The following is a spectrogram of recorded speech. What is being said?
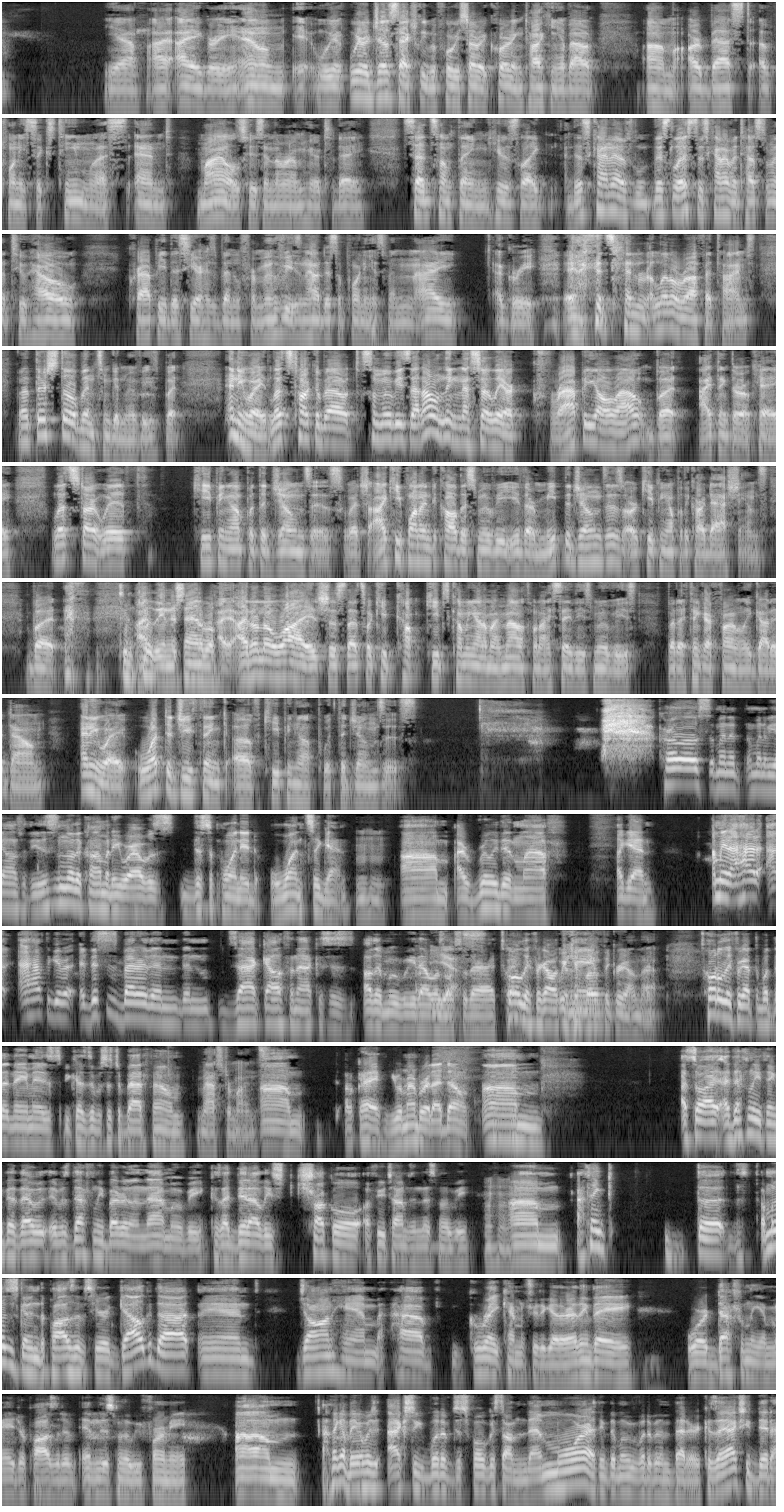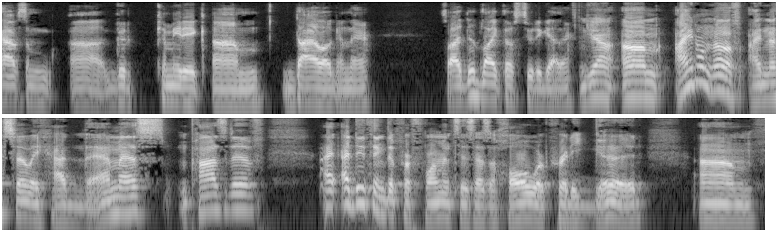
Yeah, I, I agree. Um, it, we, we were just actually before we started recording talking about um, our best of 2016 lists, and Miles, who's in the room here today, said something. He was like, "This kind of this list is kind of a testament to how crappy this year has been for movies and how disappointing it's been." And I agree. It's been a little rough at times, but there's still been some good movies. But anyway, let's talk about some movies that I don't think necessarily are crappy all out, but I think they're okay. Let's start with Keeping Up with the Joneses, which I keep wanting to call this movie either Meet the Joneses or Keeping Up with the Kardashians. But It's completely understandable. I, I don't know why. It's just that's what keep com- keeps coming out of my mouth when I say these movies. But I think I finally got it down. Anyway, what did you think of Keeping Up with the Joneses? Carlos, I'm gonna I'm gonna be honest with you. This is another comedy where I was disappointed once again. Mm-hmm. Um, I really didn't laugh again. I mean, I had I, I have to give it. This is better than than Zach Galifianakis' other movie that was Yes. also there. I totally forgot what we the can name. both agree on that. Totally forgot what that name is because it was such a bad film. Masterminds. Um, okay, you remember it. I don't. Um, so I, I definitely think that that was, it was definitely better than that movie because I did at least chuckle a few times in this movie. Mhm. Um, I think the, the I'm gonna just get into positives here. Gal Gadot and Jon Hamm have great chemistry together. I think they were definitely a major positive in this movie for me. Um, I think if they was actually would have just focused on them more, I think the movie would have been better because they actually did have some uh, good comedic um, dialogue in there. So I did like those two together. Yeah, um, I don't know if I necessarily had them as positive. I, I do think the performances as a whole were pretty good. Um,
